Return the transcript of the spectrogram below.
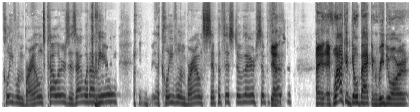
Cleveland Browns colors? Is that what I'm hearing? a Cleveland Browns sympathist over there, sympathizer. Hey, if I could go back and redo our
